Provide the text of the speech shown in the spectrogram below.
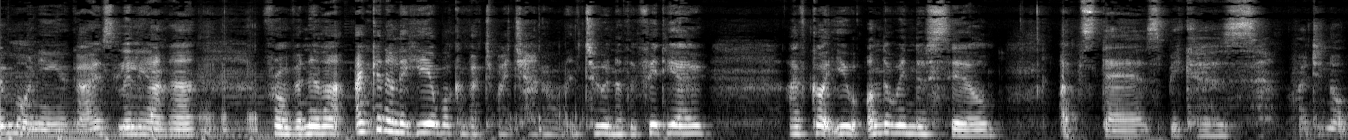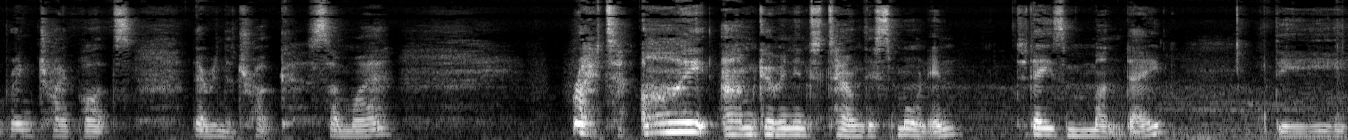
good morning you guys. Liliana from vanilla. And Canela here. Welcome back to my channel and to another video. I've got you on the windowsill upstairs because i did not bring tripods. They're in the truck somewhere. Right i am going into town this morning. Today's monday. The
